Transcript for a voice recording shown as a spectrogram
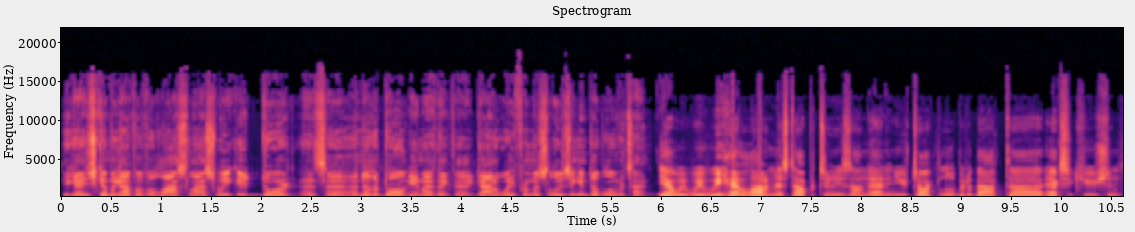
You guys coming off of a loss last week at Dordt. That's uh, another ball game I think that got away from us, losing in double overtime. Yeah, we, we, we had a lot of missed opportunities on that, and you've talked a little bit about uh, execution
